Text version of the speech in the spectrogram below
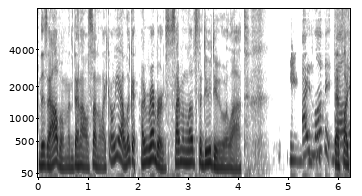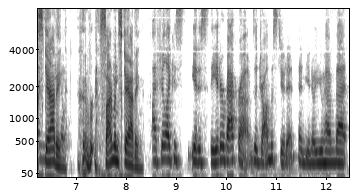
this album. And then all of a sudden, like, oh, yeah, look at, I remember Simon loves to do do a lot. I love it. That's Well, like and, you scatting. know, Simon scatting. I feel like his it is theater background. He's a drama student, and you know you have that.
